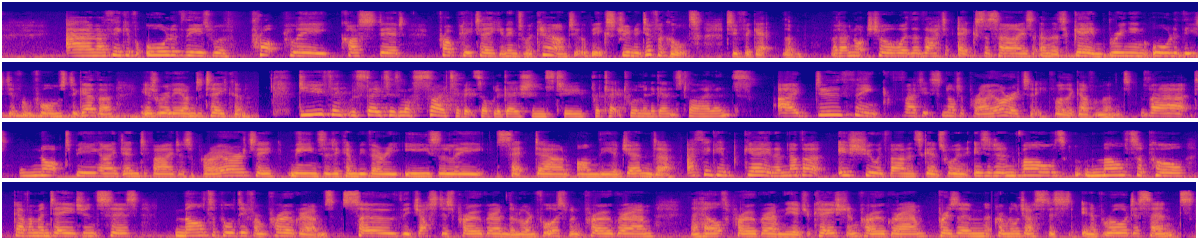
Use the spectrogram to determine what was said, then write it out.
And I think if all of these were properly costed properly taken into account, it would be extremely difficult to forget them. But I'm not sure whether that exercise and that again bringing all of these different forms together is really undertaken. Do you think the state has lost sight of its obligations to protect women against violence? I do think that it's not a priority for the government, that not being identified as a priority means that it can be very easily set down on the agenda. I think, again, another issue with violence against women is it involves multiple government agencies multiple different programs. So the justice program, the law enforcement program, the health program, the education program, prison, criminal justice in a broader sense.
